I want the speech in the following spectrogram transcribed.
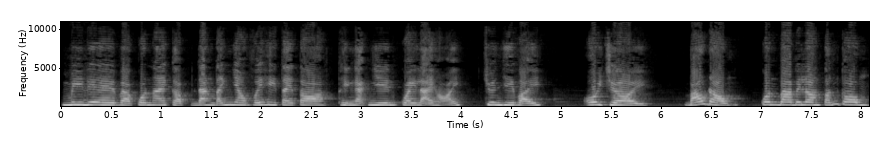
Minie và quân Ai Cập đang đánh nhau với Hittito thì ngạc nhiên quay lại hỏi, chuyện gì vậy? Ôi trời, báo động, quân Babylon tấn công.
